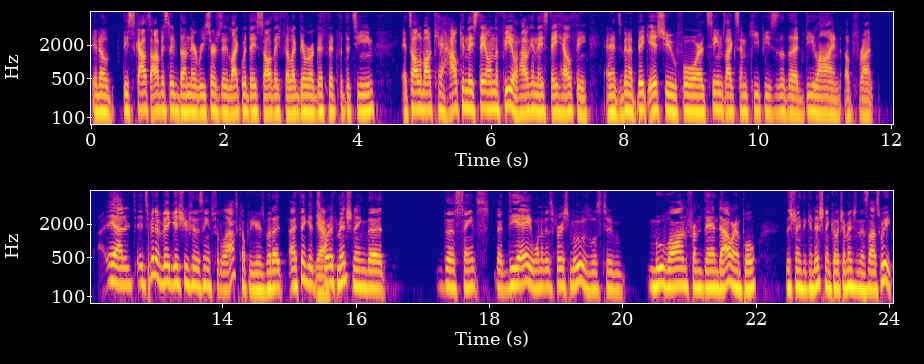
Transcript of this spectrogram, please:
You know, these scouts obviously have done their research. They like what they saw. They feel like they were a good fit for the team. It's all about ca- how can they stay on the field? How can they stay healthy? And it's been a big issue for it seems like some key pieces of the D line up front. Yeah, it- it's been a big issue for the Saints for the last couple of years, but I, I think it's Yeah. worth mentioning that the Saints, that DA, one of his first moves was to move on from Dan Dalrymple, the strength and conditioning coach. I mentioned this last week.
